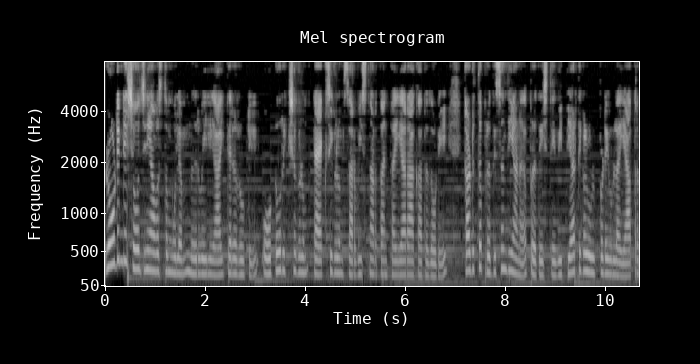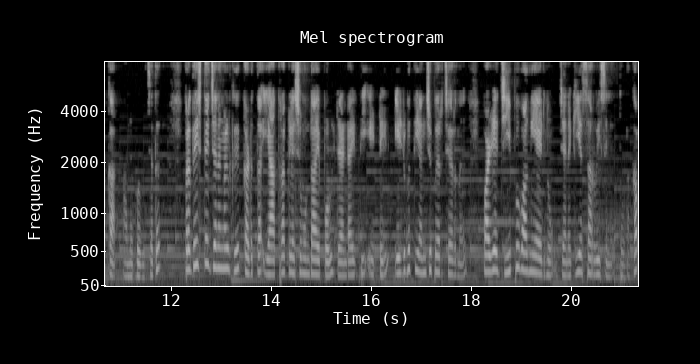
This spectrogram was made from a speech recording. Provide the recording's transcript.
റോഡിന്റെ ശോചനീയാവസ്ഥ മൂലം നീർവേലി ആയിത്തര റൂട്ടിൽ ഓട്ടോറിക്ഷകളും ടാക്സികളും സർവീസ് നടത്താൻ തയ്യാറാകാത്തതോടെ കടുത്ത പ്രതിസന്ധിയാണ് പ്രദേശത്തെ വിദ്യാർത്ഥികൾ ഉൾപ്പെടെയുള്ള യാത്രക്കാർ അനുഭവിച്ചത്. പ്രദേശത്തെ ജനങ്ങൾക്ക് കടുത്ത യാത്രാക്ലേശമുണ്ടായപ്പോൾ രണ്ടായിരത്തി എട്ടിൽ എഴുപത്തിയഞ്ച് പേർ ചേർന്ന് പഴയ ജീപ്പ് വാങ്ങിയായിരുന്നു ജനകീയ സർവീസിന് തുടക്കം.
